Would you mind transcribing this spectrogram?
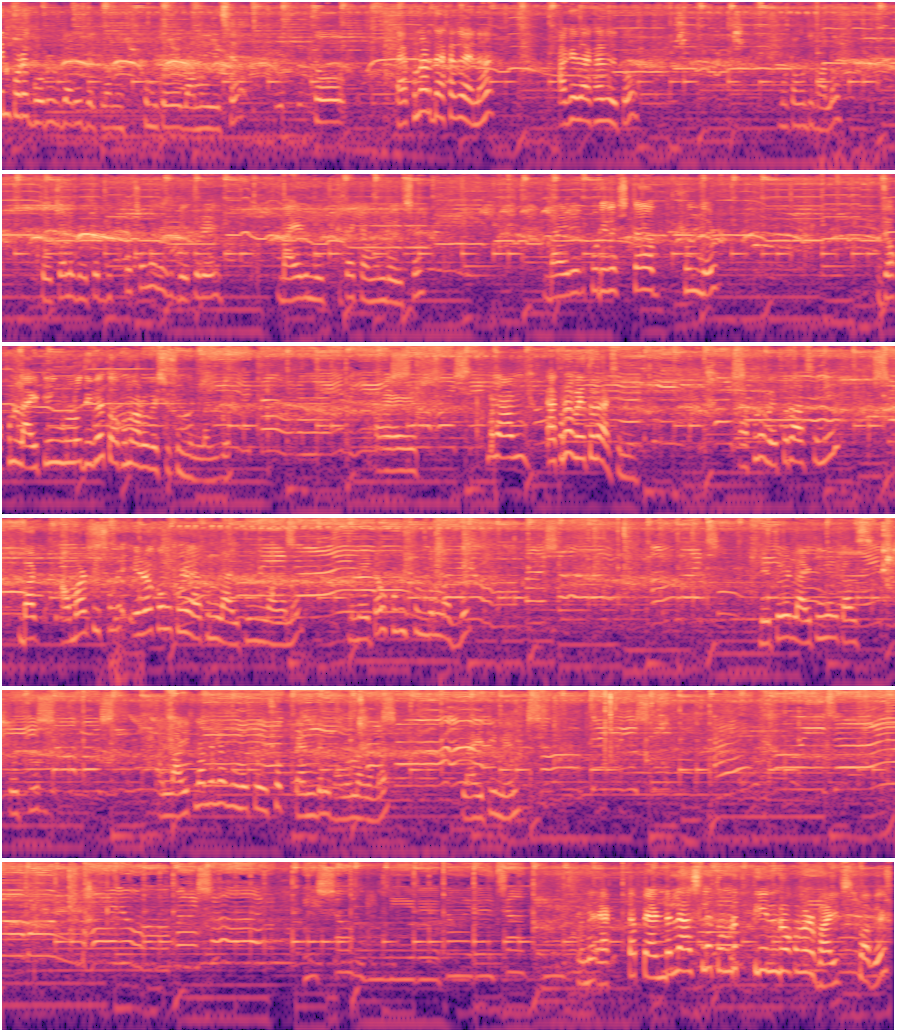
দিন পরে গরুর গাড়ি দেখলাম এরকম করে বানিয়েছে। তো এখন আর দেখা যায় না, আগে দেখা যেত, মোটামুটি ভালো। তো চলো ভেতর দিকটা, চলো ভেতরে মায়ের মূর্তিটা কেমন রয়েছে। বাইরের পরিবেশটা সুন্দর। যখন লাইটিংগুলো দিবে, তখন আরও বেশি সুন্দর লাগবে। আর মানে আমি এখনও ভেতরে আসিনি। এখনও ভেতরে আসিনি। বাট আমার পিছনে এরকম করে এখন লাইটিং লাগানো মানে এটাও খুবই সুন্দর লাগবে। ভেতরে লাইটিংয়ের কাজ প্রচুর। আর লাইট না দিলে মূলত এইসব প্যান্ডেল ভালো লাগে না। লাইটই মেন মানে একটা প্যান্ডেলে আসলে তোমরা তিন রকমের ভাইবস পাবে।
